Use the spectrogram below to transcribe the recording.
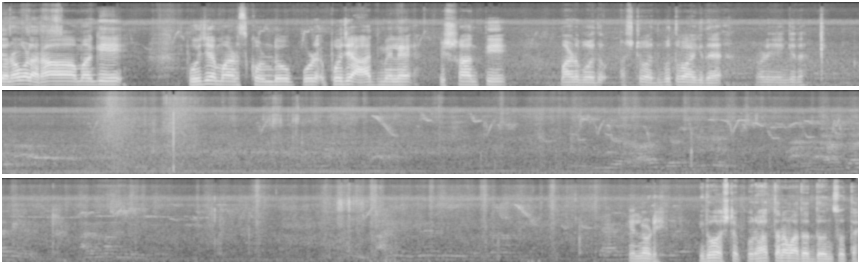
ಜನಗಳು ಆರಾಮಾಗಿ ಪೂಜೆ ಮಾಡಿಸ್ಕೊಂಡು ಪೂಜೆ ಆದಮೇಲೆ ವಿಶ್ರಾಂತಿ ಮಾಡ್ಬೋದು. ಅಷ್ಟು ಅದ್ಭುತವಾಗಿದೆ. ನೋಡಿ ಹೆಂಗಿದೆ. ಇಲ್ಲಿ ನೋಡಿ, ಇದು ಅಷ್ಟೇ ಪುರಾತನವಾದದ್ದು ಅನಿಸುತ್ತೆ.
